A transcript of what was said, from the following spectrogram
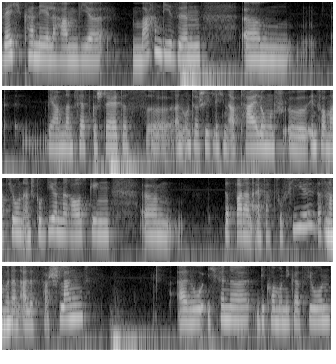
welche Kanäle haben wir, machen die Sinn? Ähm, wir haben dann festgestellt, dass äh, an unterschiedlichen Abteilungen äh, Informationen an Studierende rausgingen. Ähm, das war dann einfach zu viel. Das mhm. haben wir mhm. dann alles verschlankt. Also ich finde, die Kommunikation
